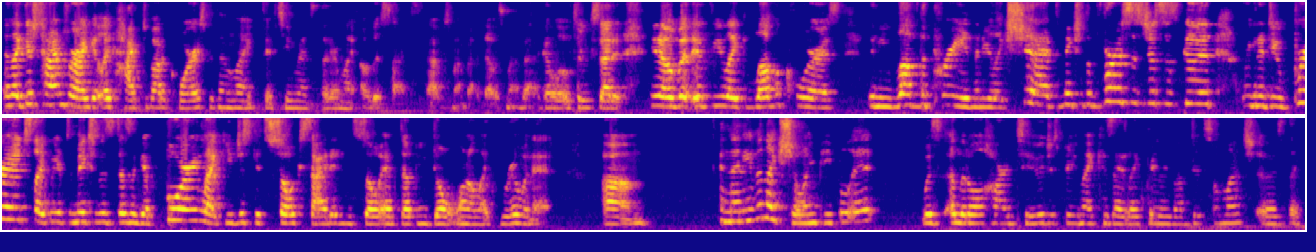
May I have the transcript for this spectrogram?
And like there's times where i get like hyped about a chorus but then like 15 minutes later i'm like oh this sucks. That was my bad. That was my bad. I got a little too excited. You know but if you like love a chorus then you love the pre and then you're like shit i have to make sure the verse is just as good. We're gonna do bridge? Like we have to make sure this doesn't get boring. Like you just get so excited and so amped up you don't want to like ruin it. Um and then even like showing people it was a little hard too, just being like, because I like really loved it so much. I was like,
